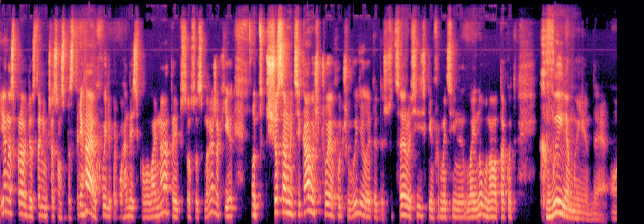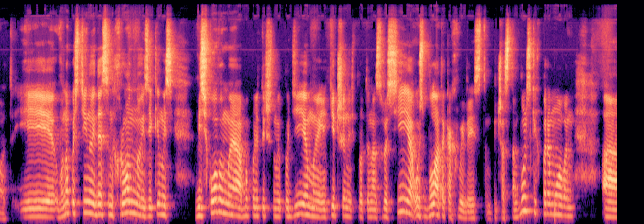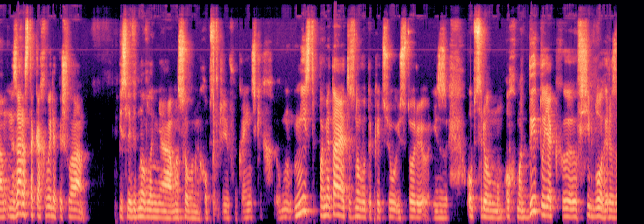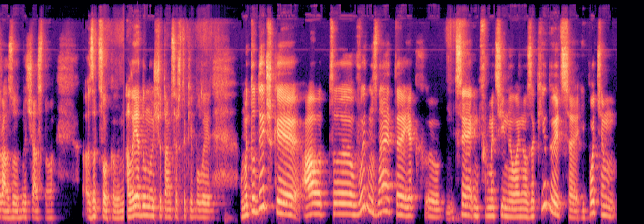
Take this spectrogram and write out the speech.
я насправді останнім часом спостерігаю хвилі пропагандистського лайна та і псо в соцмережах. І от що саме цікаве, що я хочу виділити, те, що це російське інформаційне лайно, воно отак от. Хвилями йде, от і воно постійно йде синхронно із якимись військовими або політичними подіями, які чинить проти нас Росія. Ось була така хвиля під час стамбульських перемовин. А, зараз така хвиля пішла після відновлення масованих обстрілів українських міст. Пам'ятаєте знову таки цю історію із обстрілом Охмаддиту, як е, всі блогери зразу одночасно е, зацокали. Але я думаю, що там все ж таки були методички. А от е, видно, знаєте, як е, це інформаційне лайно закидується, і потім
